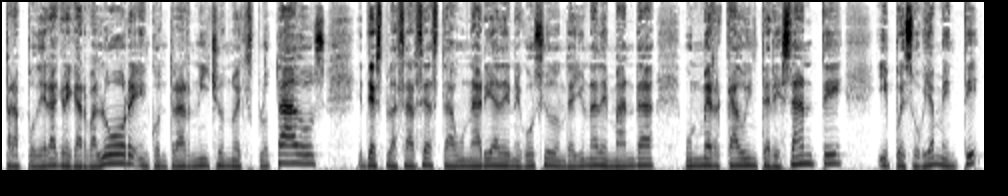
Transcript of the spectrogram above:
para poder agregar valor, encontrar nichos no explotados, desplazarse hasta un área de negocio donde hay una demanda, un mercado interesante y pues obviamente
